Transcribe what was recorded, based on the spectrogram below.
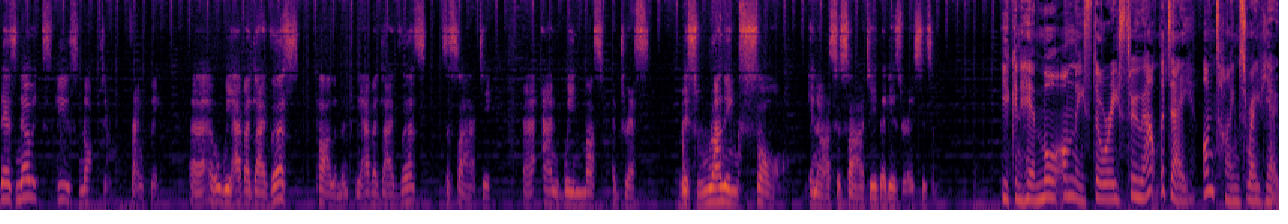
There's no excuse not to, frankly. Uh, we have a diverse parliament, we have a diverse society, uh, and we must address this running sore in our society that is racism. You can hear more on these stories throughout the day on Times Radio.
